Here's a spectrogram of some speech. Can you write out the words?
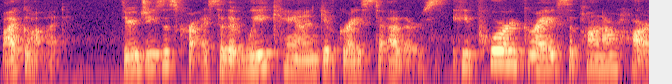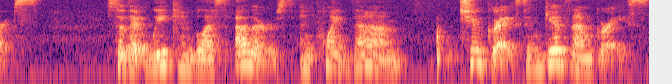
by God through Jesus Christ so that we can give grace to others. He poured grace upon our hearts so that we can bless others and point them to grace and give them grace.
